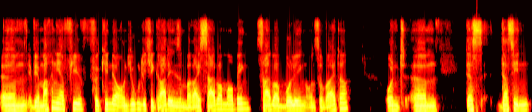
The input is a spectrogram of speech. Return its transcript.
Ähm, wir machen ja viel für Kinder und Jugendliche, gerade in diesem Bereich Cybermobbing, Cyberbullying und so weiter. Und ähm, das, dass sie,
